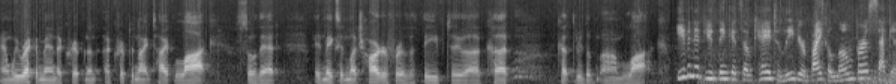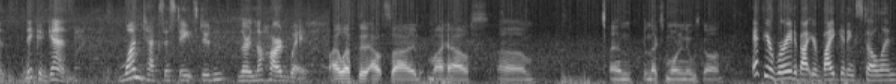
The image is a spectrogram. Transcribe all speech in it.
And we recommend a, krypton, a kryptonite type lock so that it makes it much harder for the thief to uh, cut cut through the um, lock. Even if you think it's okay to leave your bike alone for a second, think again. One Texas State student learned the hard way. I left it outside my house um, and the next morning it was gone. If you're worried about your bike getting stolen,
